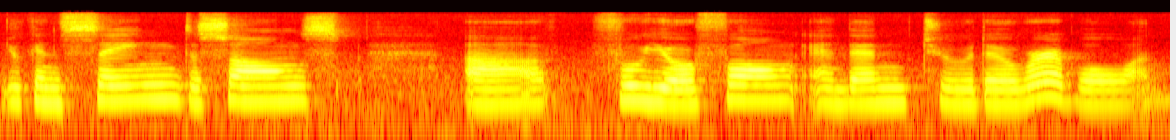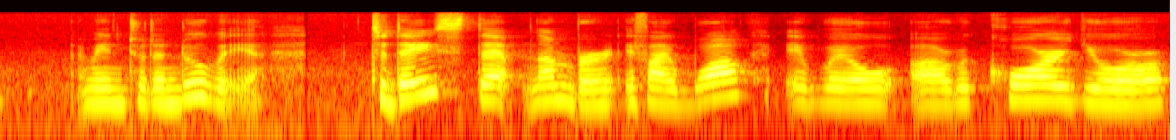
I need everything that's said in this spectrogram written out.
you can sing the songs uh, through your phone and then to the wearable one, I mean to the Nubia. Today's step number, if I walk, it will uh, record your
